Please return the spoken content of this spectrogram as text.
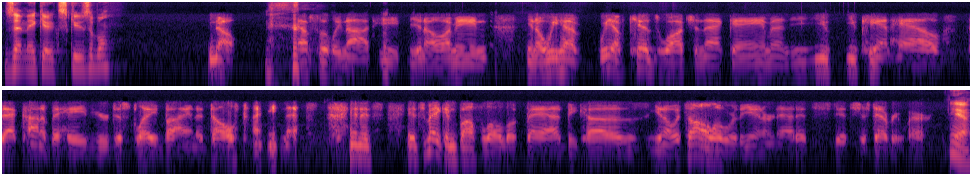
Does that make it excusable? No, Absolutely not. He, you know, I mean, you know, we have we have kids watching that game, and you you can't have that kind of behavior displayed by an adult. I mean, that's and it's it's making Buffalo look bad because you know it's all over the internet. It's it's just everywhere. Yeah.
